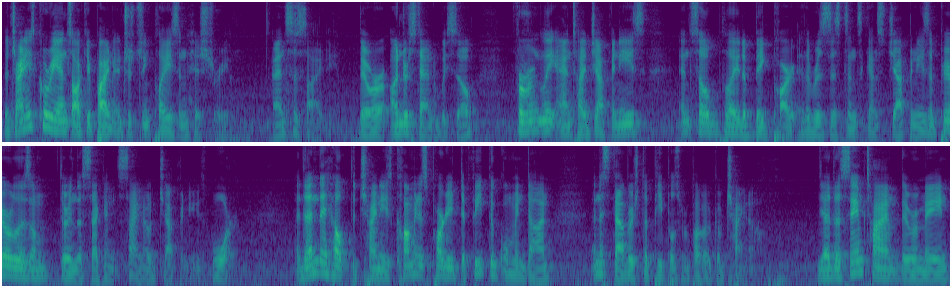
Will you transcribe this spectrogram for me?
The Chinese Koreans occupy an interesting place in history and society. They were understandably so, fervently anti Japanese, and so played a big part in the resistance against Japanese imperialism during the Second Sino Japanese War. And then they helped the Chinese Communist Party defeat the Kuomintang and establish the People's Republic of China. Yet at the same time, they remain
